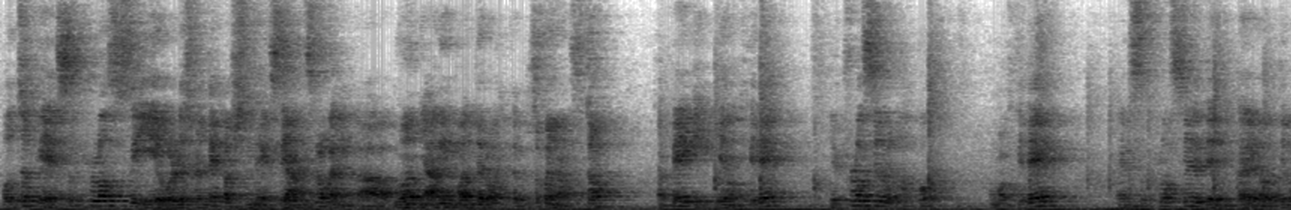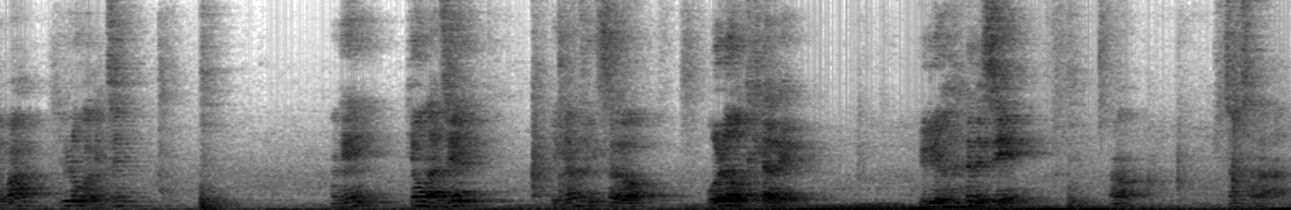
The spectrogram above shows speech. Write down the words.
어차피 x 플러스 2의 원래 절대값인데 x 양수로 가니까 무한, 양이 무한대로 가니까 무조건 양수죠? 그럼 빼기 얘는 어떻게 돼? 얘 플러스 1로 바꿔 그럼 어떻게 돼? X 플러스 1 되니까 얘 어디로 가? 1로 가겠지? 오케이? 기억나지? 얘기한 적 있어요 원래 어떻게 해야 돼? 유리가 해야 되지? 어? 귀찮잖아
